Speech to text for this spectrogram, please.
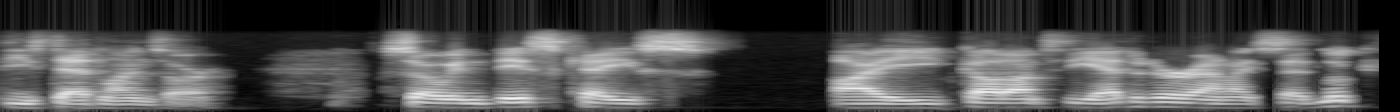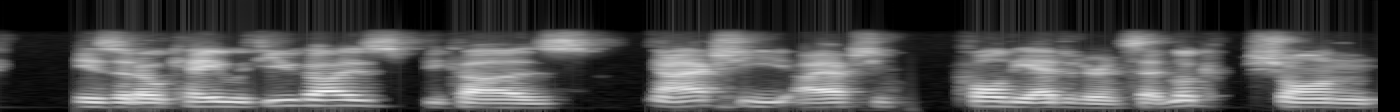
these deadlines are. So in this case, I got onto the editor and I said, "Look, is it okay with you guys?" Because I actually I actually called the editor and said, "Look, Sean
